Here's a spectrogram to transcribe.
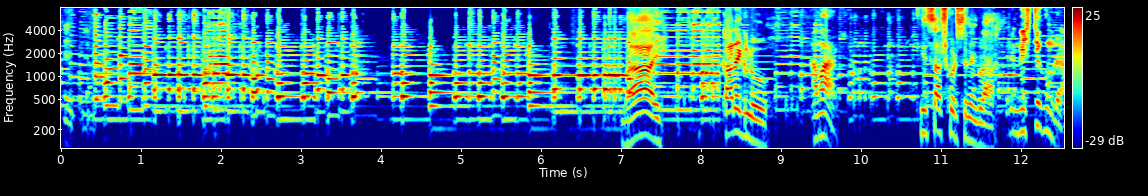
সেচ দিলাম। ভাই কার এগুলো? আমার? কি চাষ করছেন এগুলা? মিষ্টি কুমড়া।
